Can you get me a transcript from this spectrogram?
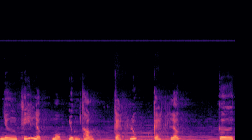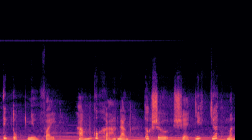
nhưng khí lực một dùng thần càng lúc càng lớn. Cứ tiếp tục như vậy, hắn có khả năng thật sự sẽ giết chết mình.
